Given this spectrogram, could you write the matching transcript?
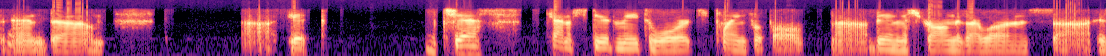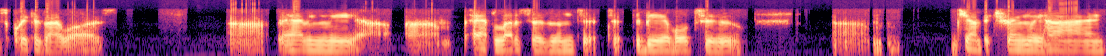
and um, uh, it just kind of steered me towards playing football, uh, being as strong as I was, uh, as quick as I was, uh, having the uh, um, athleticism to, to, to be able to um, jump extremely high,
